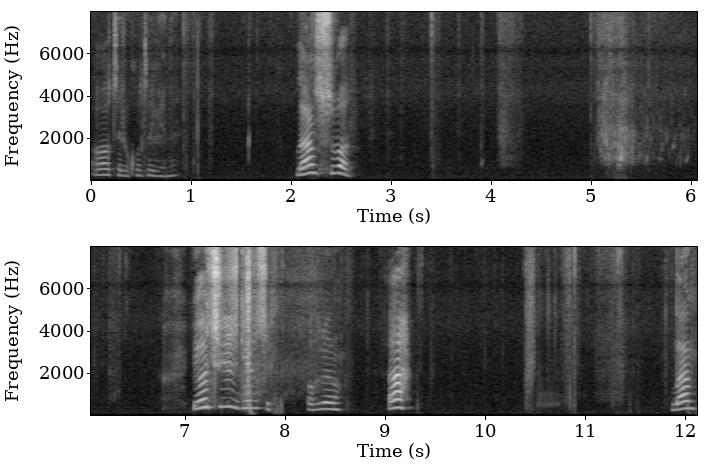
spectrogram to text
Aa terakota gene. Lan su var. Ya çıkış geri çık. Bakıyorum. Hah. Lan.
